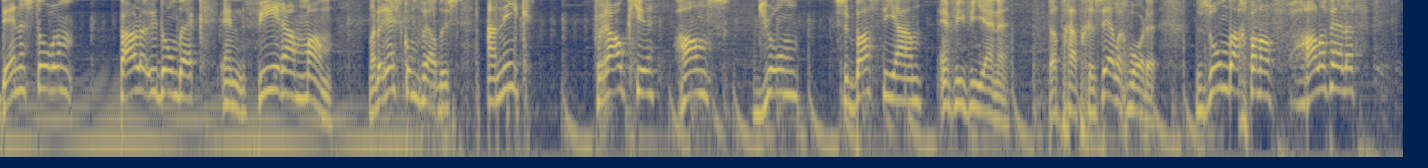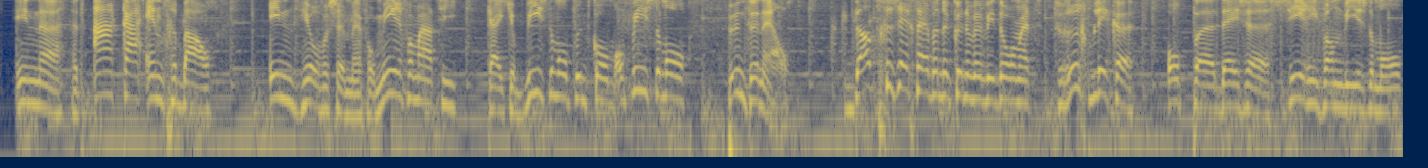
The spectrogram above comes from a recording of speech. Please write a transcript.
Dennis Storm, Paula Udondek en Vera Man. Maar de rest komt wel. Dus Aniek, Vrouwtje, Hans, John, Sebastiaan en Vivienne. Dat gaat gezellig worden. Zondag vanaf half elf in uh, het AKN-gebouw in Hilversum. En voor meer informatie kijk je op wieisdemol.com of wieisdemol.nl. Dat gezegd hebbende kunnen we weer door met terugblikken op uh, deze serie van Wie is de Mol.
